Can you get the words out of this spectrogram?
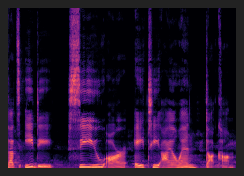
That's E D C U R A T I O N.com.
